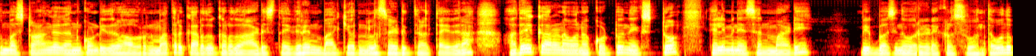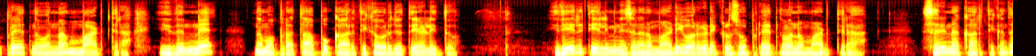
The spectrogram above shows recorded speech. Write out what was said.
ತುಂಬ ಸ್ಟ್ರಾಂಗಾಗಿ ಅಂದ್ಕೊಂಡಿದ್ರು ಅವ್ರನ್ನ ಮಾತ್ರ ಕರೆದು ಕರೆದು ಆಡಿಸ್ತಾ ಇದ್ದಿರೇನು ಬಾಕಿ ಅವ್ರನ್ನೆಲ್ಲ ಸೈಡಿಗೆ ತಳ್ತಾ ಇದ್ದೀರಾ. ಅದೇ ಕಾರಣವನ್ನು ಕೊಟ್ಟು ನೆಕ್ಸ್ಟು ಎಲಿಮಿನೇಷನ್ ಮಾಡಿ ಬಿಗ್ ಬಾಸಿಂದ ಹೊರಗಡೆ ಕಳಿಸುವಂಥ ಒಂದು ಪ್ರಯತ್ನವನ್ನು ಮಾಡ್ತೀರಾ. ಇದನ್ನೇ ನಮ್ಮ ಪ್ರತಾಪು ಕಾರ್ತಿಕ್ ಅವರ ಜೊತೆ ಹೇಳಿದ್ದು. ಇದೇ ರೀತಿ ಎಲಿಮಿನೇಷನನ್ನು ಮಾಡಿ ಹೊರಗಡೆ ಕಳಿಸುವ ಪ್ರಯತ್ನವನ್ನು ಮಾಡ್ತೀರಾ? ಸರಿನಾ ಕಾರ್ತಿಕ್ ಅಂತ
